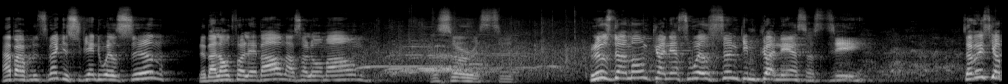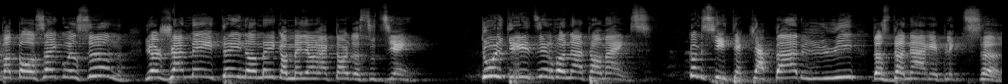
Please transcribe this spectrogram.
hein par applaudissement, qui se souvient de Wilson, le ballon de volleyball dans Seul au monde. C'est sûr, esti. Plus de monde connaissent Wilson qui me connaissent, hostie. Vous savez ce qu'il n'y a pas de bon sens Wilson? Il a jamais été nommé comme meilleur acteur de soutien. Tout le crédit revenait à Tom Hanks. Comme s'il était capable, lui, de se donner la réplique tout seul.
